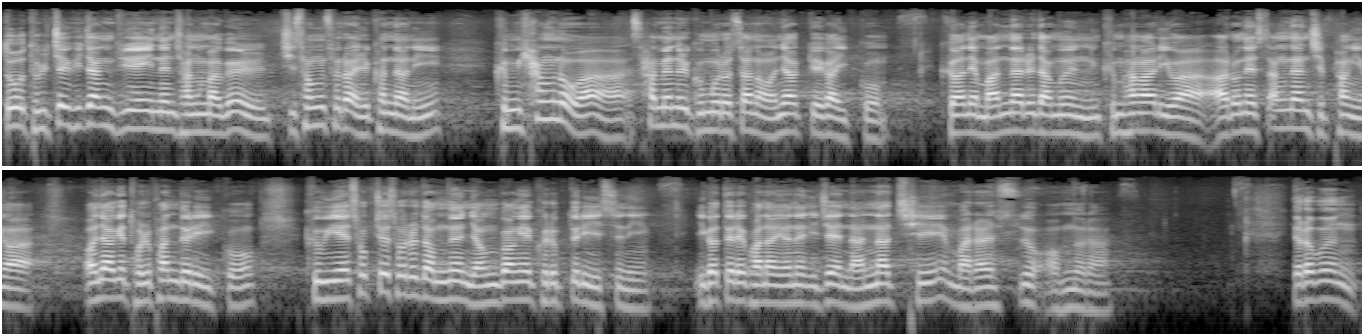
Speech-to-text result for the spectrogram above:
또 둘째 휘장 뒤에 있는 장막을 지성소라 일컫나니 금 향로와 사면을 금으로 싼 언약궤가 있고 그 안에 만나를 담은 금 항아리와 아론의 쌍난 지팡이와 언약의 돌판들이 있고 그 위에 속죄소를 덮는 영광의 그룹들이 있으니 이것들에 관하여는 이제 낱낱이 말할 수 없노라. 여러분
